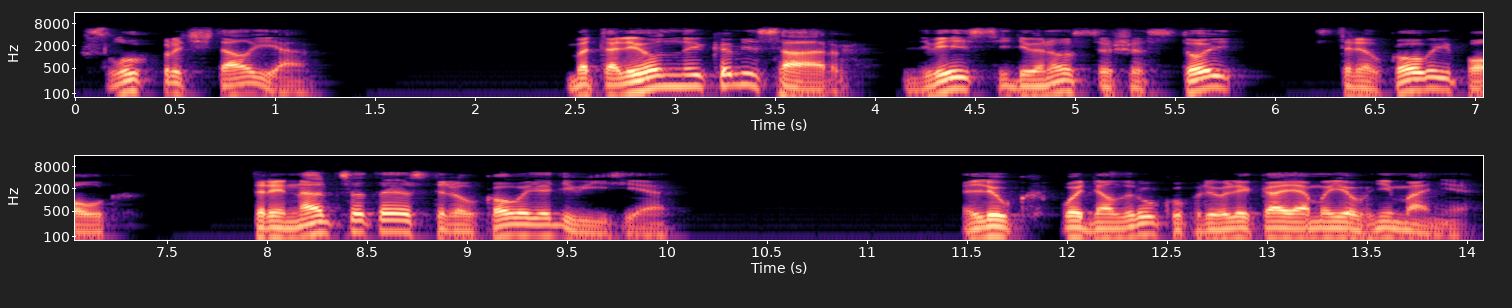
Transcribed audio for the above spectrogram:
Вслух прочитал я. Батальонный комиссар, 296-й стрелковый полк, 13-я стрелковая дивизия. Люк поднял руку, привлекая мое внимание.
